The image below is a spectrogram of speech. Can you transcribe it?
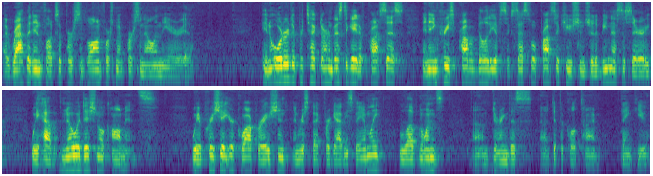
a rapid influx of person, law enforcement personnel in the area. In order to protect our investigative process and increase probability of successful prosecution should it be necessary, we have no additional comments. We appreciate your cooperation and respect for Gabby's family, loved ones um, during this uh, difficult time. Thank you.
